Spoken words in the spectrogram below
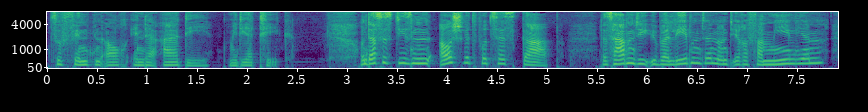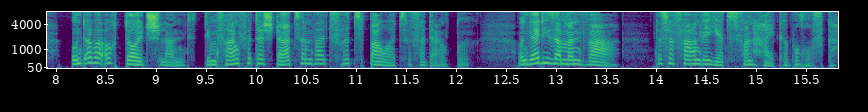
zu finden auch in der ARD-Mediathek. Und dass es diesen Auschwitz-Prozess gab, das haben die Überlebenden und ihre Familien und aber auch Deutschland dem Frankfurter Staatsanwalt Fritz Bauer zu verdanken. Und wer dieser Mann war, das erfahren wir jetzt von Heike Borufka.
